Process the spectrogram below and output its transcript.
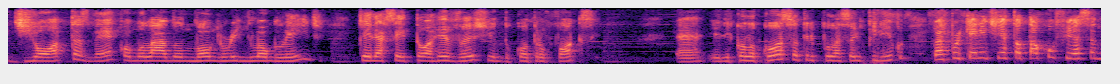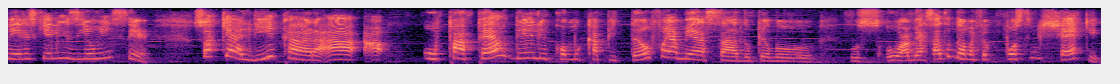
idiotas, né? Como lá no Long Ring Long Lady, que ele aceitou a revanche do contra o Fox. É, ele colocou a sua tripulação em perigo, mas porque ele tinha total confiança neles que eles iam vencer. Só que ali, cara, a, a, o papel dele como capitão foi ameaçado pelo O, o ameaçado não, mas foi posto em xeque.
